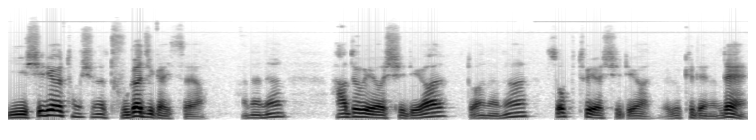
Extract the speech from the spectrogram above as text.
이 시리얼 통신은 두 가지가 있어요. 하나는 하드웨어 시리얼, 또 하나는 소프트웨어 시리얼 이렇게 되는데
